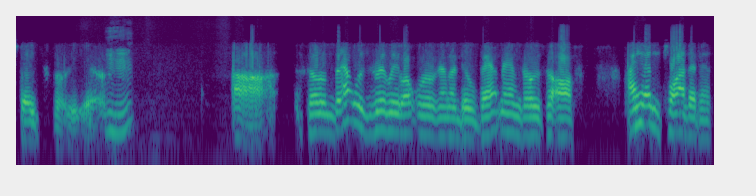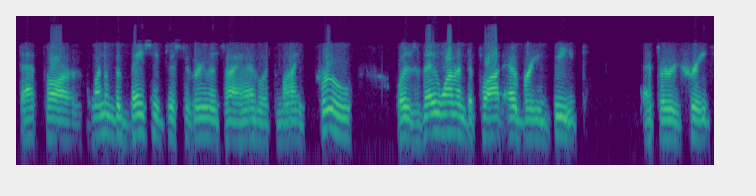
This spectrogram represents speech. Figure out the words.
stage for a year. Mm-hmm. Uh, so that was really what we were going to do. Batman goes off. I hadn't plotted it that far. One of the basic disagreements I had with my crew was they wanted to plot every beat at the retreats,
